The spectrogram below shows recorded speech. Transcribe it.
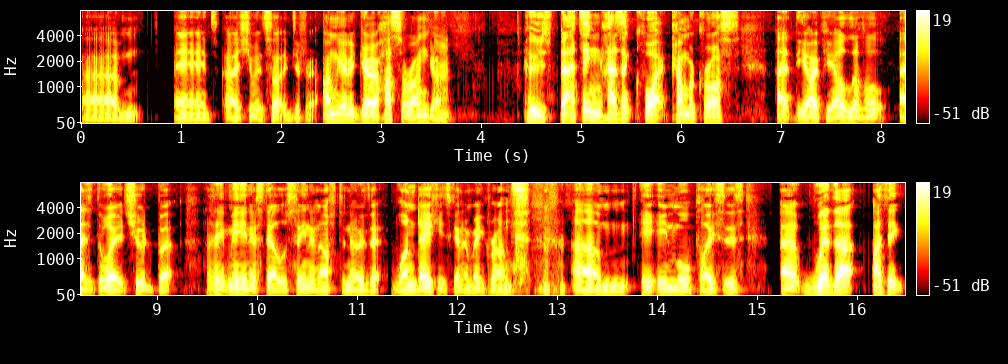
um, and uh, she went slightly different. I'm going to go Hasaranga, mm. whose batting hasn't quite come across at the IPL level as the way it should, but I think me and Estelle have seen enough to know that one day he's going to make runs um, in, more places. Uh, whether I think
